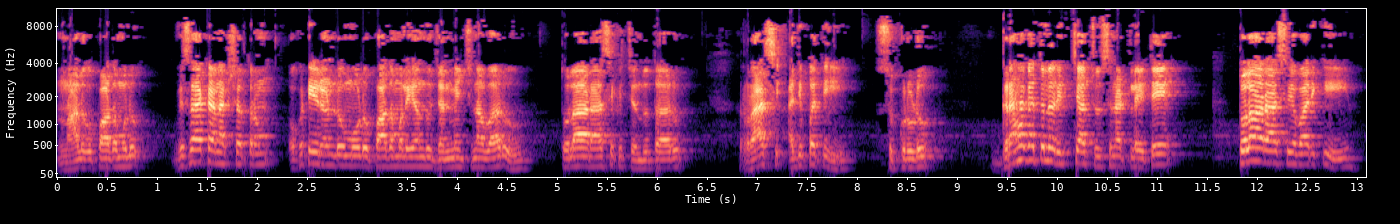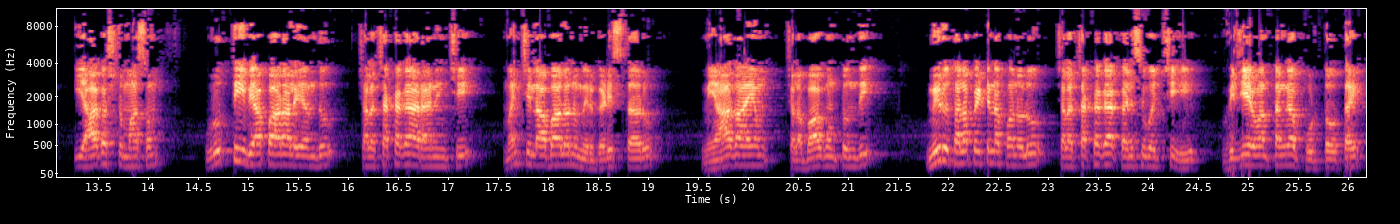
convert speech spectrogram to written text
నాలుగు పాదములు విశాఖ నక్షత్రం ఒకటి రెండు మూడు పాదముల యందు జన్మించిన వారు తులారాశికి చెందుతారు. రాశి అధిపతి శుక్రుడు. గ్రహగతుల రీత్యా చూసినట్లయితే తులారాశి వారికి ఈ ఆగస్టు మాసం వృత్తి వ్యాపారాల యందు చాలా చక్కగా రాణించి మంచి లాభాలను మీరు గడిస్తారు. మీ ఆదాయం చాలా బాగుంటుంది. మీరు తలపెట్టిన పనులు చాలా చక్కగా కలిసి వచ్చి విజయవంతంగా పూర్తవుతాయి.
